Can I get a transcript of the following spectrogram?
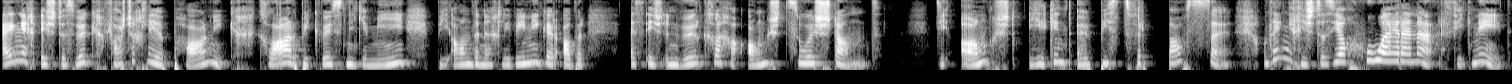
Eigentlich ist das wirklich fast ein bisschen eine Panik. Klar, bei gewissen mehr, bei anderen ein bisschen weniger, aber es ist ein wirklicher Angstzustand. Die Angst, irgendetwas zu verpassen. Und eigentlich ist das ja hure nervig, nicht?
